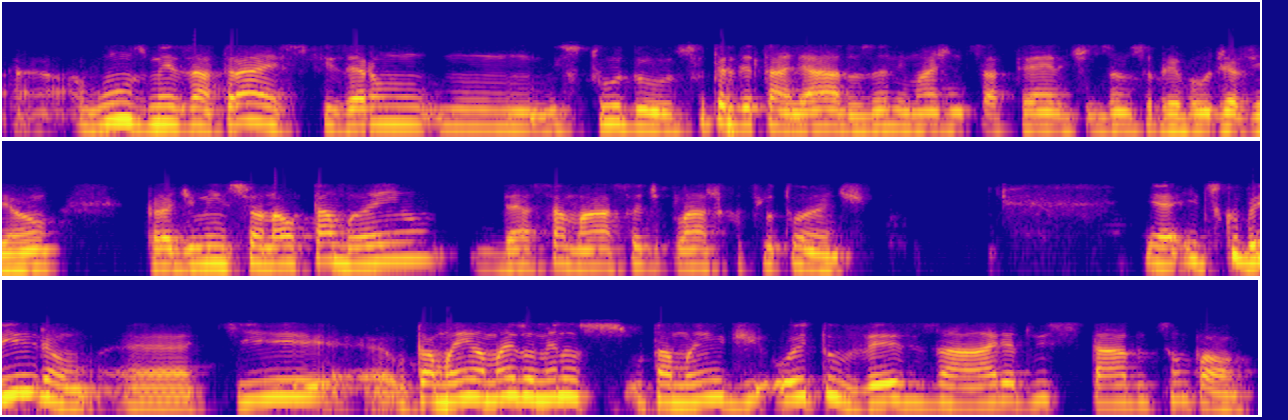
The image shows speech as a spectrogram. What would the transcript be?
Alguns meses atrás fizeram um, estudo super detalhado, usando imagens de satélite, usando sobrevoo de avião, para dimensionar o tamanho dessa massa de plástico flutuante. É, e descobriram é, que o tamanho é mais ou menos o tamanho de oito vezes a área do estado de São Paulo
